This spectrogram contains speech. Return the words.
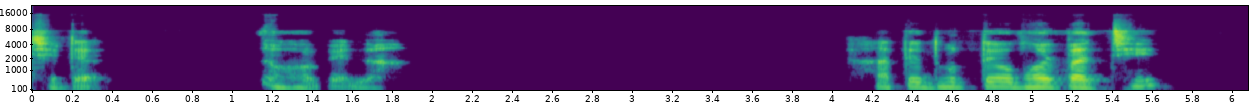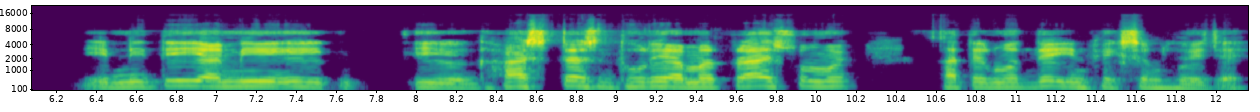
সেটা হবে না। হাতে ধরতেও ভয় পাচ্ছি। এমনিতেই আমি এই ঘাস টাস ধরে আমার প্রায় সময় হাতের মধ্যে ইনফেকশন হয়ে যায়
